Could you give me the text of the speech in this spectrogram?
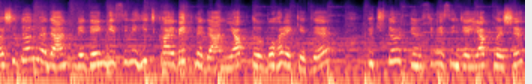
Başı dönmeden ve dengesini hiç kaybetmeden yaptığı bu hareketi 3-4 gün süresince yaklaşık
